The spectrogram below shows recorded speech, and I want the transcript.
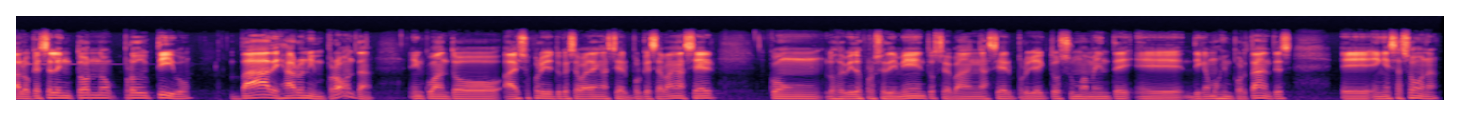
a lo que es el entorno productivo, va a dejar una impronta en cuanto a esos proyectos que se vayan a hacer, porque se van a hacer con los debidos procedimientos, se van a hacer proyectos sumamente, eh, digamos, importantes eh, en esa zona,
